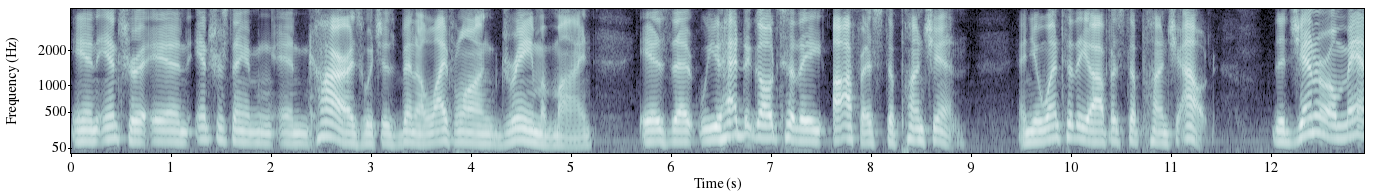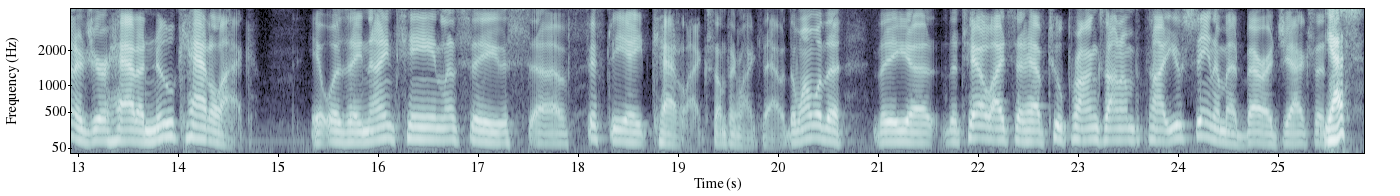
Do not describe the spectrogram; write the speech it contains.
in intra, in interesting in, cars, which has been a lifelong dream of mine, is that you had to go to the office to punch in, and you went to the office to punch out. The general manager had a new Cadillac. It was a 19, let's see, uh, 58 Cadillac, something like that. The one with the the uh, the tail lights that have two prongs on them. You've seen them at Barrett Jackson. Yes.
